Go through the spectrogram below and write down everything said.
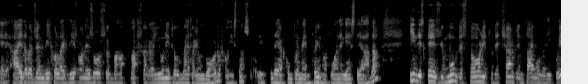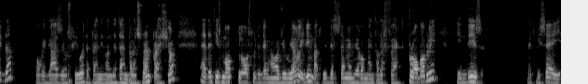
A hydrogen vehicle like this one is also a buffer unit of battery on board, for instance. So they are complementary, not one against the other. In this case, you move the story to the charging time of a liquid or a gaseous fuel, depending on the temperature and pressure, uh, that is more close to the technology we are living, but with the same environmental effect. Probably in this, let me say,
